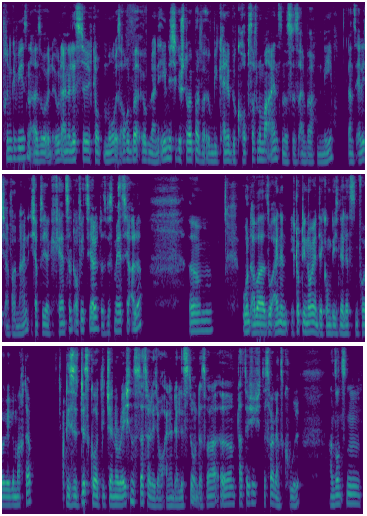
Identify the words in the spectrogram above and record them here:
drin gewesen. Also in irgendeiner Liste, ich glaube, Mo ist auch über irgendeine ähnliche gestolpert, war irgendwie Cannibal Corpse auf Nummer 1 und das ist einfach nee, ganz ehrlich, einfach nein. Ich habe sie ja gecancelt offiziell, das wissen wir jetzt ja alle. Ähm, und aber so eine ich glaube, die Neuentdeckung, die ich in der letzten Folge gemacht habe, dieses Discord Degenerations, das hatte ich auch eine der Liste und das war, äh, tatsächlich das war ganz cool. Ansonsten,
